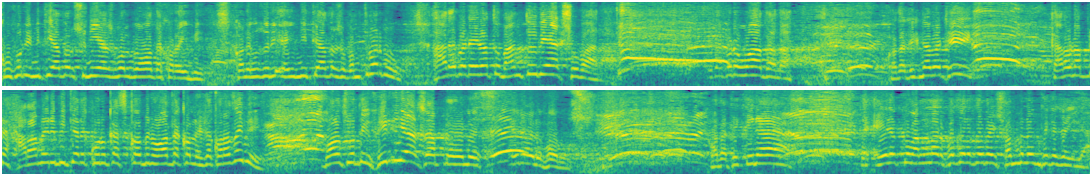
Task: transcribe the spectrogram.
কুফুরি নীতি আদর্শ নিয়ে আস বলবে ওয়াদা করাইবে কলে, হুজুরি, এই নীতি আদর্শ ভাঙতে পারব? আর এবার এরা তো ভাঙতে হইবে একশো বার। এটা কোনো ওয়াদা না। কথা ঠিক না ঠিক। কারণ আপনি হারামের ভিতরে কোনো কাজ করবেন, ওয়াদা করলে এটা করা যাইবে? বরঞ্চ ফিরিয়ে আসে আপনার হলে, এটা কথা ঠিক কিনা? এরকম আল্লাহর ফজল করবে সম্মেলন থেকে যাইয়া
